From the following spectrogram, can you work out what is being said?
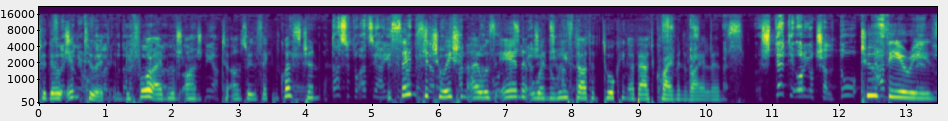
to go into it, and before I move on to answering the second question, the same situation I was in when we started talking about crime and violence. Two theories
